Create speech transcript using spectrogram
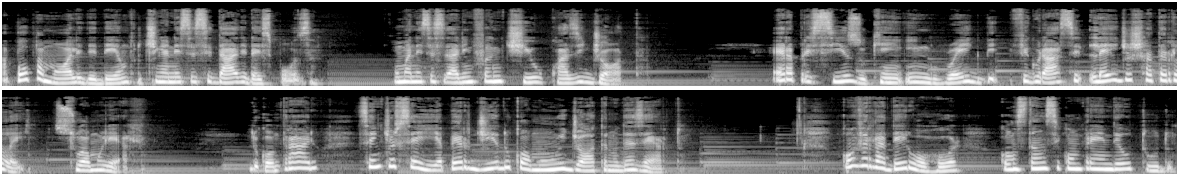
A polpa mole de dentro tinha necessidade da esposa. Uma necessidade infantil, quase idiota. Era preciso que em Rigby figurasse Lady Chatterley, sua mulher. Do contrário, sentir-se-ia perdido como um idiota no deserto. Com verdadeiro horror, Constance compreendeu tudo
